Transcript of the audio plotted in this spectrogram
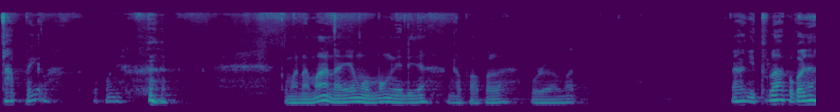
capek lah pokoknya. Ke mana-mana ya ngomong dia nggak apa-apa lah udah amat. Nah gitulah pokoknya.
